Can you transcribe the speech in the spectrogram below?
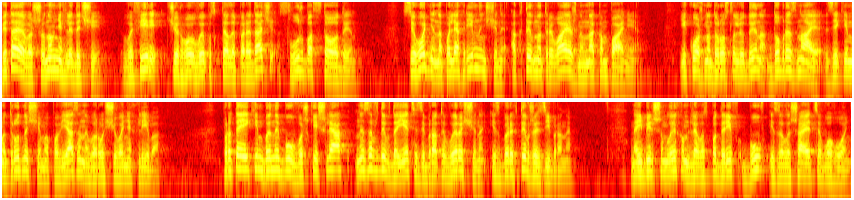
Вітаю вас, шановні глядачі! В ефірі черговий випуск телепередачі Служба 101. Сьогодні на полях Рівненщини активно триває жнивна кампанія. І кожна доросла людина добре знає, з якими труднощами пов'язане вирощування хліба. Проте, яким би не був важкий шлях, не завжди вдається зібрати вирощене і зберегти вже зібране. Найбільшим лихом для господарів був і залишається вогонь,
